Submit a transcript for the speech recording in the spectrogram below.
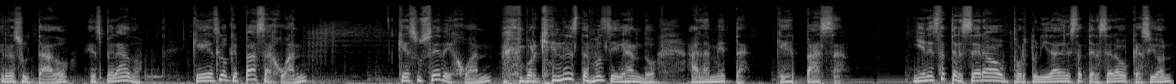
el resultado esperado. ¿Qué es lo que pasa, Juan? ¿Qué sucede, Juan? ¿Por qué no estamos llegando a la meta? ¿Qué pasa? Y en esta tercera oportunidad, en esta tercera ocasión,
